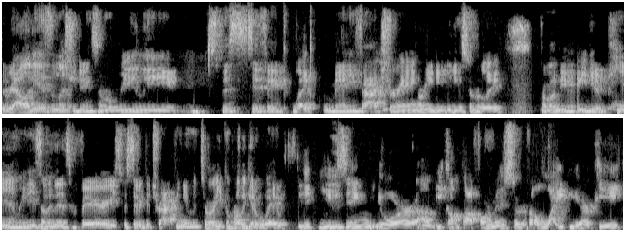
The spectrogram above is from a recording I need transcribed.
the reality is unless you're doing some really specific like manufacturing or you need to do some really from a maybe you need a PIM, you need something that's very specific to tracking inventory, you can probably get away with using your um, ecom platform as sort of a light ERP.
